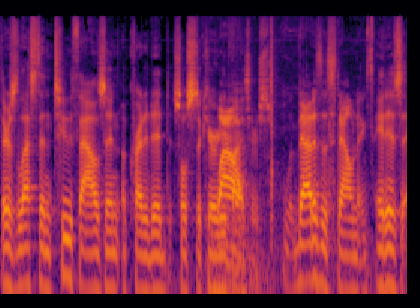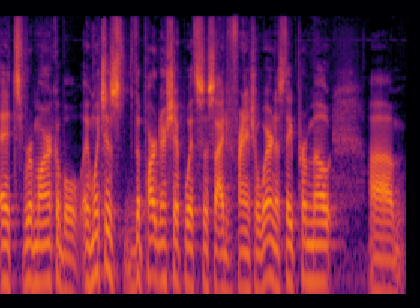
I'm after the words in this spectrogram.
there's less than 2,000 accredited Social Security wow. advisors. That is astounding. It is. It's remarkable, and which is the partnership with Society for Financial Awareness. They promote. Um,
